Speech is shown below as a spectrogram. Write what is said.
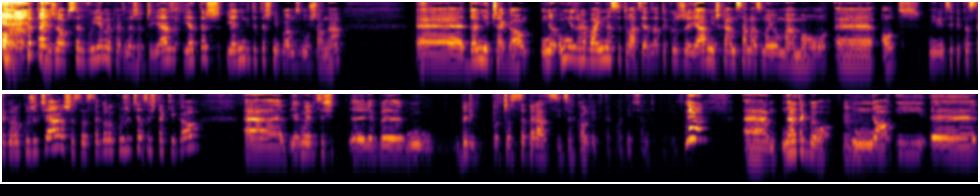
Tak, że obserwujemy pewne rzeczy. Ja, ja też, ja nigdy też nie byłam zmuszana e, do niczego. U mnie trochę była inna sytuacja, dlatego że ja mieszkałam sama z moją mamą e, od mniej więcej 15 roku życia, 16 roku życia, coś takiego. E, jak moi rodzice się, e, jakby byli podczas separacji, cokolwiek, tak ładnie chciałam to powiedzieć. No, no ale tak było. No i e,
